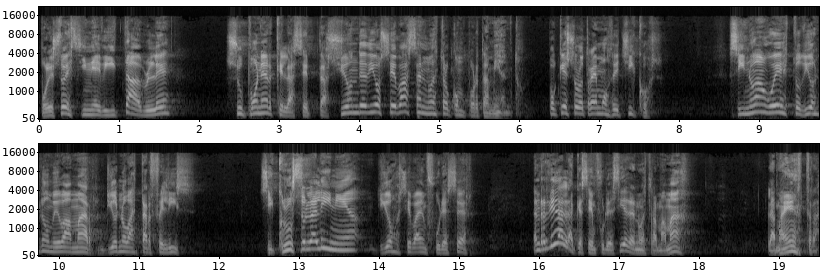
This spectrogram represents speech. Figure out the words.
Por eso es inevitable suponer que la aceptación de Dios se basa en nuestro comportamiento, porque eso lo traemos de chicos. Si no hago esto, Dios no me va a amar, Dios no va a estar feliz. Si cruzo la línea, Dios se va a enfurecer. En realidad la que se enfurecía era nuestra mamá, la maestra,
